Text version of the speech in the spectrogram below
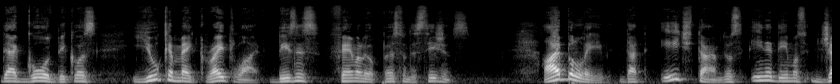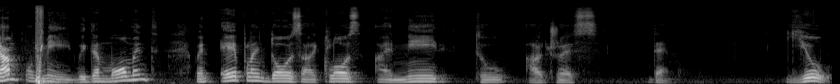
They're good because you can make great life, business, family, or personal decisions. I believe that each time those inner demons jump on me with the moment when airplane doors are closed, I need to address them. You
